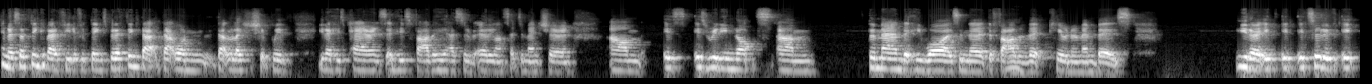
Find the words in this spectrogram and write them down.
you know so think about a few different things but i think that that one that relationship with you know his parents and his father who has sort of early onset dementia and um, is is really not um, the man that he was and the the father mm. that Kieran remembers you know it, it, it sort of it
